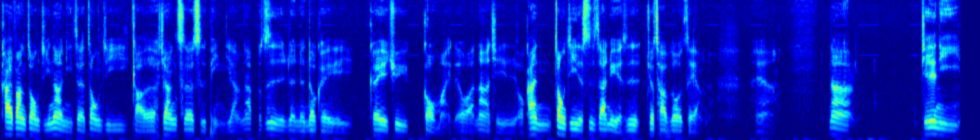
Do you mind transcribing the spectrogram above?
开放重机，那你这重机搞得像奢侈品一样，那不是人人都可以可以去购买的话，那其实我看重机的市占率也是就差不多这样了。哎呀，那其实你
